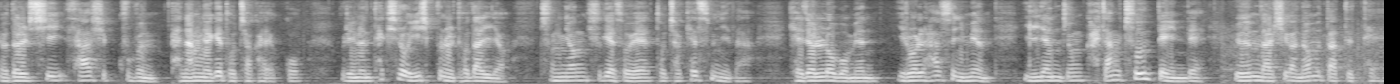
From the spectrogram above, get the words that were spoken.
8시 49분 단양역에 도착하였고 우리는 택시로 20분을 더 달려 중령 휴게소에 도착했습니다. 계절로 보면 1월 하순이면 1년 중 가장 추운 때인데 요즘 날씨가 너무 따뜻해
